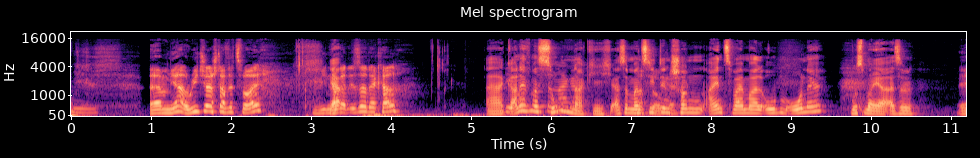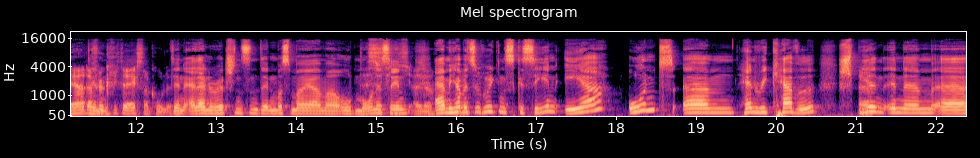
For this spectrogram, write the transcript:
Mhm. Ähm, ja, Reacher Staffel 2. Wie ja. nackert ist er, der Kerl? Äh, gar nicht mal so nackig. Also man so, sieht okay. den schon ein, zweimal oben ohne. Muss man ja, also. Ja, dafür den, kriegt er extra Kohle. Den Alan Richardson, den muss man ja mal oben das ohne sehen. ähm, ich habe ja. jetzt übrigens gesehen, er und ähm, Henry Cavill spielen ja. in einem, äh,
